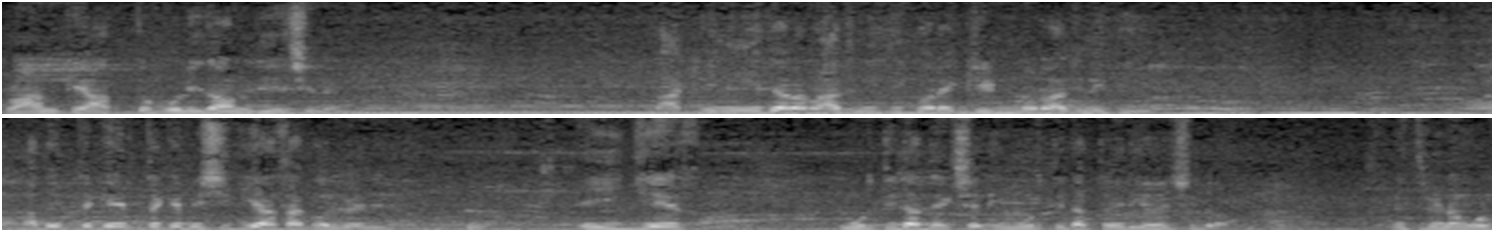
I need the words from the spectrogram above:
প্রাণকে আত্মবলিদান দিয়েছিলেন। তাকে নিয়ে যারা রাজনীতি করে, ঘৃণ্য রাজনীতি তাদের থেকে এর থেকে বেশি কি আশা করবেন? এই যে মূর্তিটা দেখছেন, এই মূর্তিটা তৈরি হয়েছিল এই তৃণমূল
